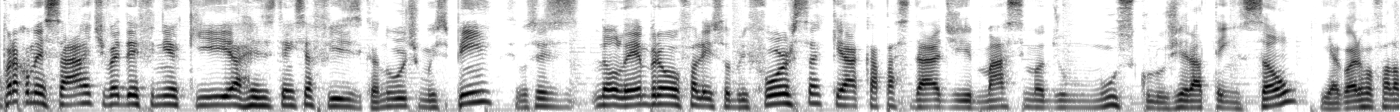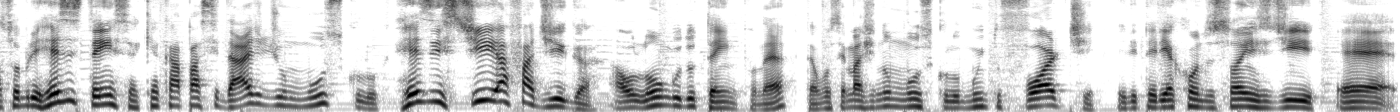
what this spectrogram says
para começar, a gente vai definir aqui a resistência física. No último spin, se vocês não lembram, eu falei sobre força, que é a capacidade máxima de um músculo gerar tensão. E agora eu vou falar sobre resistência, que é a capacidade de um músculo resistir à fadiga ao longo do tempo, né? Então você imagina um músculo muito forte, ele teria condições de é,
